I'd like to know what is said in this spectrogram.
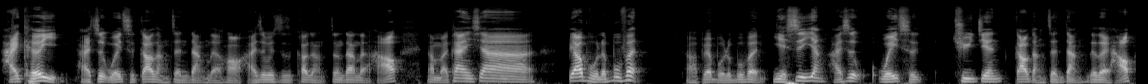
还可以，还是维持高档震荡的哈，还是维持高档震荡的。好，那我们看一下标普的部分啊，标普的部分也是一样，还是维持区间高档震荡，对不对？好，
